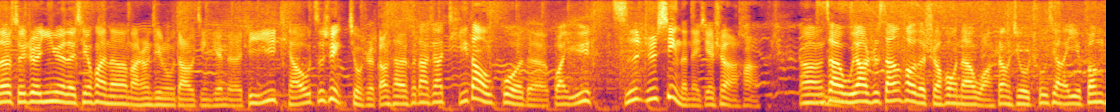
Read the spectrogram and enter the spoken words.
的，随着音乐的切换呢，马上进入到今天的第一条资讯，就是刚才和大家提到过的关于辞职信的那些事儿哈。嗯，在五月二十三号的时候呢，网上就出现了一封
